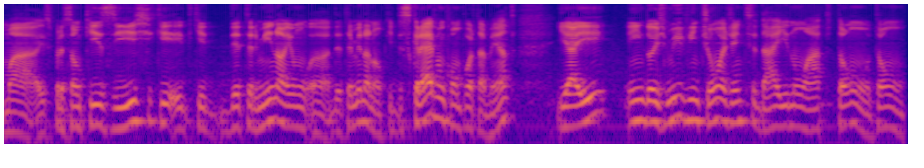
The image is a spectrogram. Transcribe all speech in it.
uma expressão que existe, que, que determina aí um. Uh, determina não, que descreve um comportamento. E aí, em 2021, a gente se dá aí num ato tão, tão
